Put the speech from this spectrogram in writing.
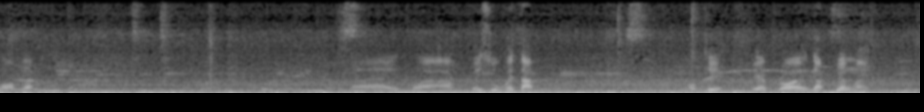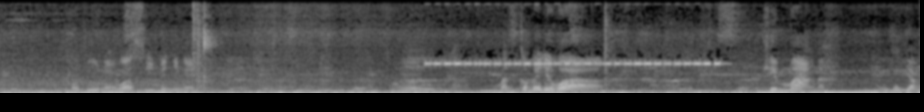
กรอบแล้วซ้ายขวาไปสูงไปต่ำโอเค เรียบร้อยดับเครื่องหน่อยขอดูหน่อยว่าสีเป็นยังไงเออมันก็ไม่ได้ว่าเข้มมากนะ มันก็ยัง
